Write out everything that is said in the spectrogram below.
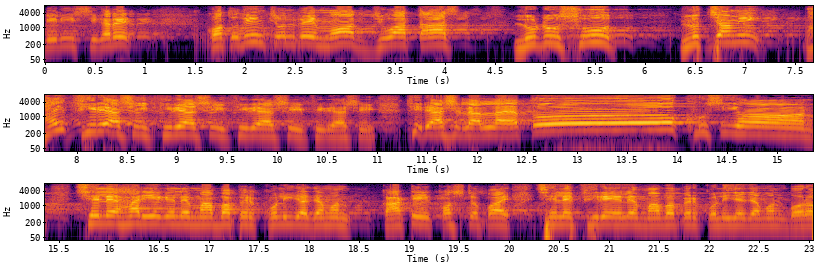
বিড়ি, সিগারেট? কতদিন চলবে মদ, জুয়া, তাস, লুডু, সুদ, লুচ্চামি? ভাই, ফিরে আসি ফিরে আসি ফিরে আসি ফিরে আসি, ফিরে আসলে আল্লাহ এত খুশি হন। ছেলে হারিয়ে গেলে মা বাপের কলিজা যেমন কাটে, কষ্ট পায়। ছেলে ফিরে এলে মা বাপের কলিজা যেমন বড়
